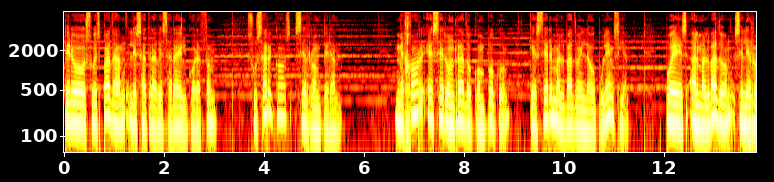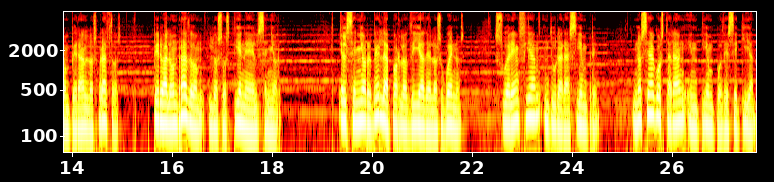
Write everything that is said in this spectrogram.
pero su espada les atravesará el corazón, sus arcos se romperán. Mejor es ser honrado con poco que ser malvado en la opulencia, pues al malvado se le romperán los brazos, pero al honrado lo sostiene el Señor. El Señor vela por los días de los buenos, su herencia durará siempre, no se agostarán en tiempo de sequía,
